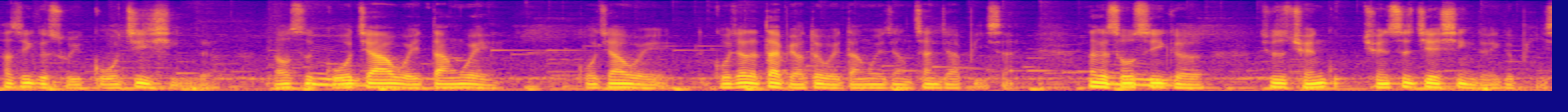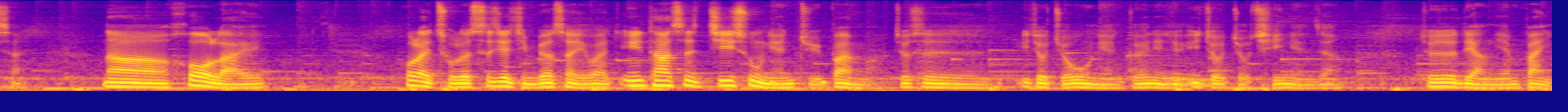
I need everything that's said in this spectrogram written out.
它是一个属于国际型的，然后是国家为单位，国家为国家的代表队为单位这样参加比赛。那个时候是一个就是全国全世界性的一个比赛。那后来后来除了世界锦标赛以外，因为它是奇数年举办嘛，就是一九九五年，隔一年就一九九七年这样，就是两年办一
